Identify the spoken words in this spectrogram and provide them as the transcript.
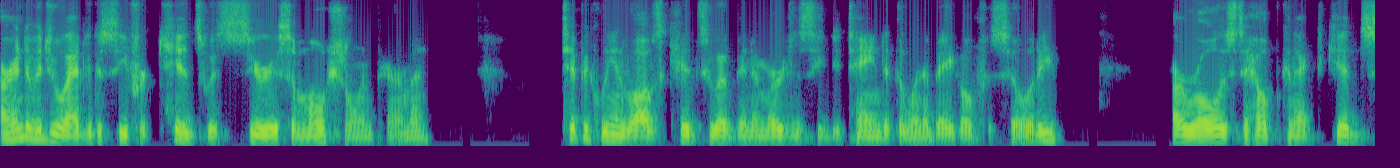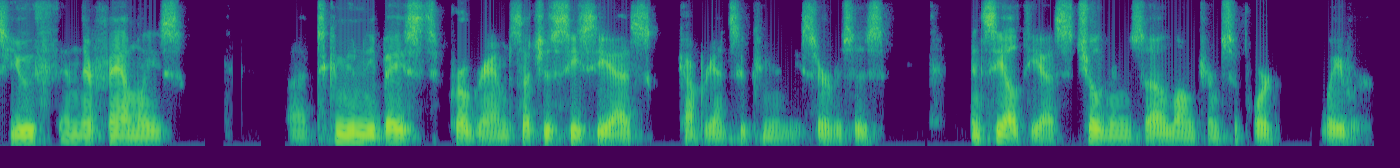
our individual advocacy for kids with serious emotional impairment typically involves kids who have been emergency detained at the Winnebago facility our role is to help connect kids, youth, and their families uh, to community-based programs such as CCS, Comprehensive Community Services, and CLTS, Children's uh, Long-Term Support Waiver.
